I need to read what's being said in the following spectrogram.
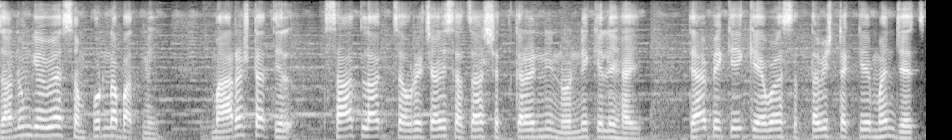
जाणून घेऊया संपूर्ण बातमी. महाराष्ट्रातील सात लाख चौवेचाळीस हजार शेतकऱ्यांनी नोंदणी केली आहे. त्यापैकी केवळ सत्तावीस टक्के म्हणजेच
